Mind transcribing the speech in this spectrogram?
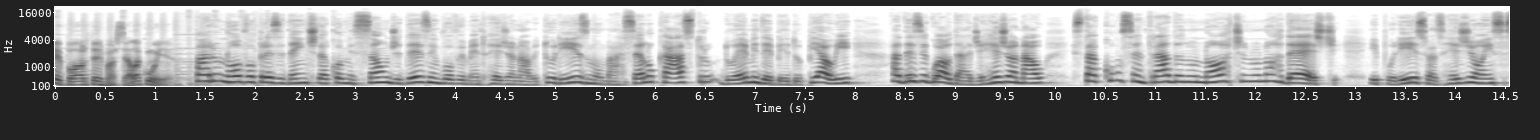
Repórter Marcela Cunha. Para o novo presidente da Comissão de Desenvolvimento Regional e Turismo, Marcelo Castro, do MDB do Piauí, a desigualdade regional está concentrada no norte e no nordeste e, por isso, as regiões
